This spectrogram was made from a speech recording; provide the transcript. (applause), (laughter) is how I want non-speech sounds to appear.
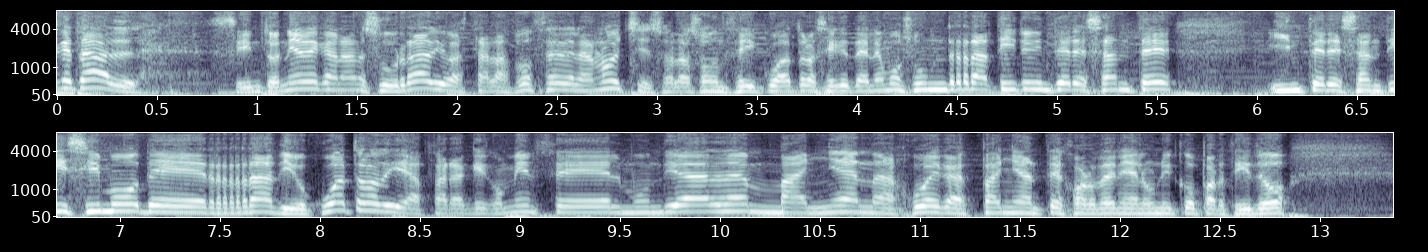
¿Qué tal? Sintonía de Canal Sur Radio hasta las 12 de la noche, son las 11 y 4, así que tenemos un ratito interesante, interesantísimo de radio. Cuatro días para que comience el Mundial. Mañana juega España ante Jordania, el único partido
